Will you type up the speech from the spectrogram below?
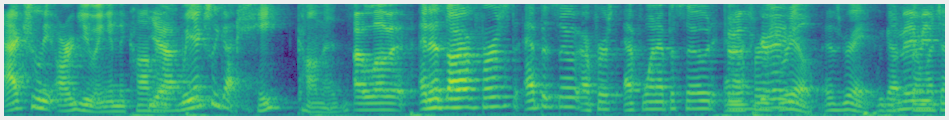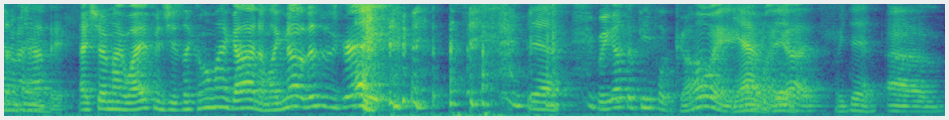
actually arguing in the comments. Yeah. We actually got hate comments. I love it. And it's our first episode, our first F1 episode, and our first great. reel. It was great. We got so much so entertainment. happy. I showed my wife, and she's like, "Oh my god!" I'm like, "No, this is great." Yeah, we got the people going. yeah, oh we my did. god. We did. Um.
